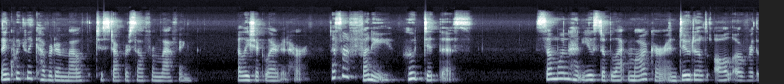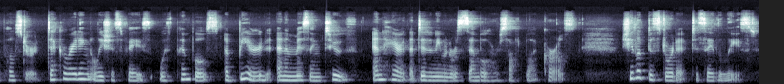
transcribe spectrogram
then quickly covered her mouth to stop herself from laughing. Alicia glared at her. That's not funny. Who did this? Someone had used a black marker and doodled all over the poster, decorating Alicia's face with pimples, a beard, and a missing tooth, and hair that didn't even resemble her soft black curls. She looked distorted, to say the least.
